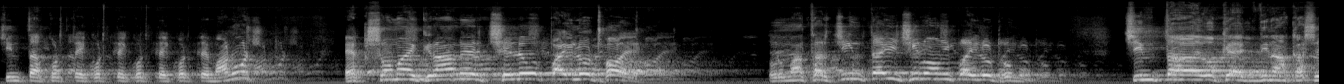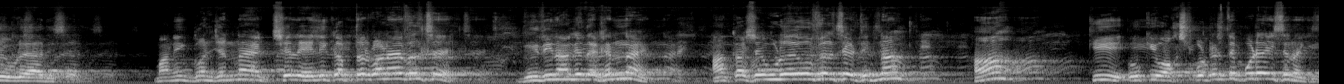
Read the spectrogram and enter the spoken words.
চিন্তা করতে করতে করতে করতে মানুষ এক সময় গ্রামের ছেলেও পাইলট হয়। ওর মাথার চিন্তাই ছিল, আমি পাইলট হব। চিন্তায় ওকে একদিন আকাশে উড়ে দিছে। মানিকগঞ্জের না এক ছেলে হেলিকপ্টার বানায় ফেলছে। দুই দিন আগে দেখেন না আকাশে উড়েও ফেলছে, ঠিক না? হ্যাঁ? কি, ও কি অক্সফোর্ডের পড়ে আইছে নাকি?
